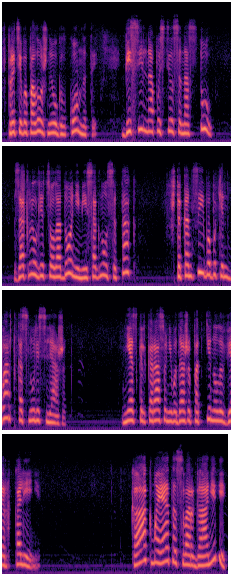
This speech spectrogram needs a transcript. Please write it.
в противоположный угол комнаты, бессильно опустился на стул, закрыл лицо ладонями и согнулся так, что концы его бакенбард коснулись ляжек. Несколько раз у него даже подкинуло вверх колени. «Как мы это сварганили?»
